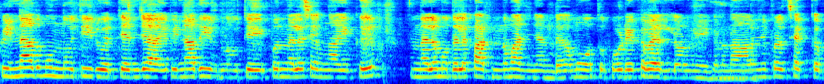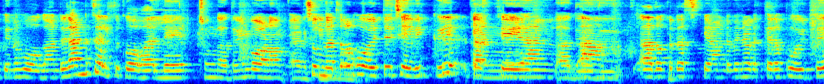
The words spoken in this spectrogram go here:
പിന്നെ അത് മുന്നൂറ്റി ഇരുപത്തി അഞ്ചായി പിന്നെ അത് ഇരുന്നൂറ്റി ഇപ്പൊ ഇന്നലെ ചെങ്ങായിക്ക് ഇന്നലെ മുതൽ കണ്ണ് മഞ്ഞുണ്ട് മൂത്ത് കൂടിയൊക്കെ വെല്ലം തുടങ്ങിയിരിക്കണം നാളെ ഇനിയിപ്പോ ചെക്കപ്പിന് പോകാണ്ട്. രണ്ട് സ്ഥലത്ത് പോവാല്ലേ? ചുങ്കത്തിനും പോണം ചുങ്കത്തിൽ പോയിട്ട് ചെവിക്ക് ടെസ്റ്റ് ചെയ്യാൻ അതൊക്കെ ടെസ്റ്റ് ചെയ്യാണ്ട്. പിന്നെ ഇടയ്ക്കര പോയിട്ട്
